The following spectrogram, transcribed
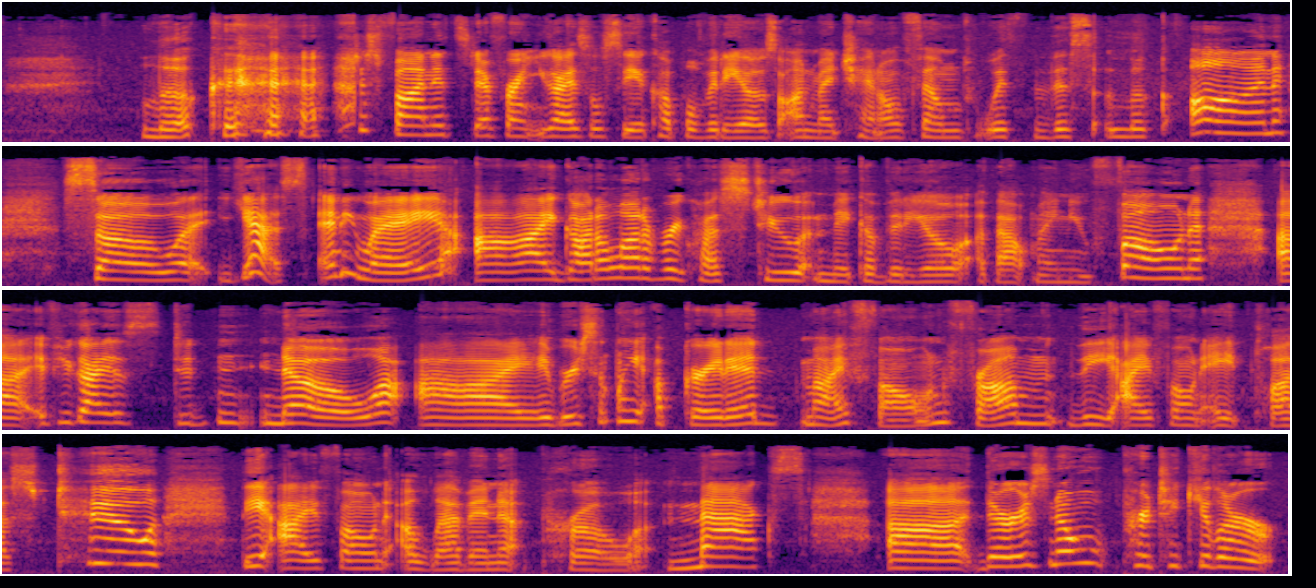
look. Just fun, it's different. You guys will see a couple videos on my channel filmed with this look on. So yes, anyway, I got a lot of requests to make a video about my new phone. Uh, if you guys didn't know, I recently upgraded my phone from the iPhone 8 Plus to the iPhone 11 Pro Max. Uh, there is no particular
